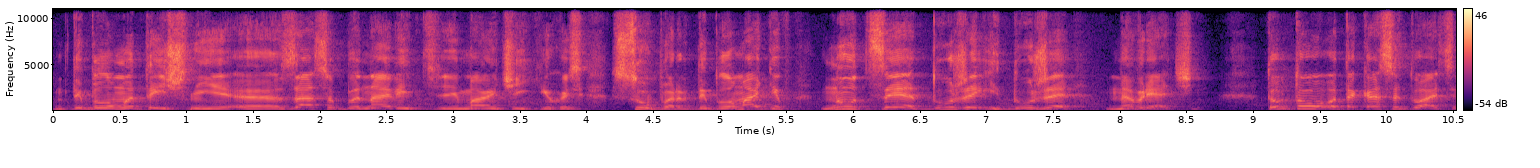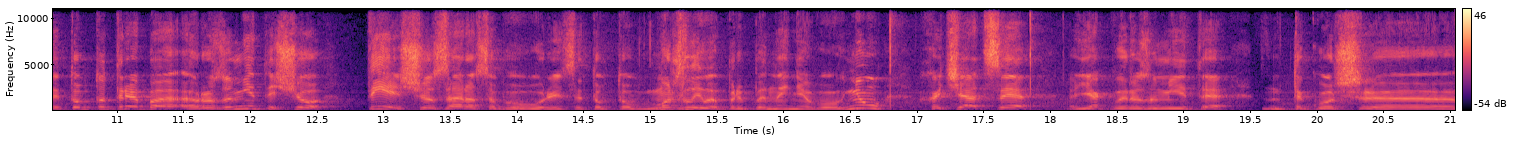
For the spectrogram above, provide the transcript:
дипломатичні е, засоби, навіть маючи якихось супердипломатів, ну це дуже і дуже навряд чи. Тобто, отака ситуація. Тобто, треба розуміти, що те, що зараз обговорюється, тобто можливе припинення вогню, хоча це, як ви розумієте, також е,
